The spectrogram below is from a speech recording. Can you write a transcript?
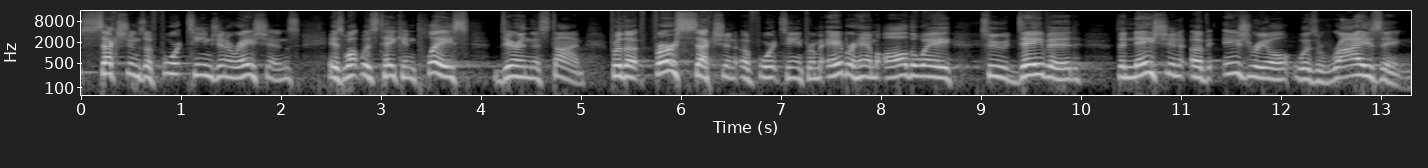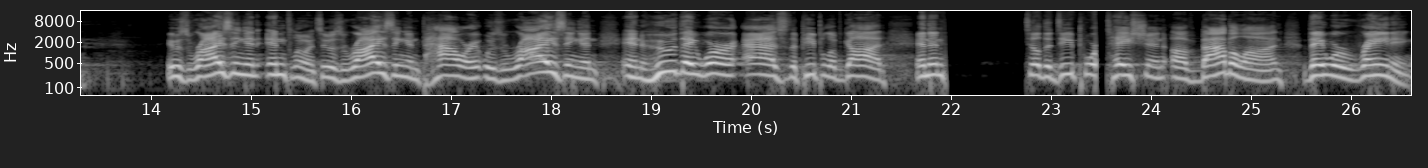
sections of 14 generations is what was taking place during this time. For the first section of 14, from Abraham all the way to David, the nation of Israel was rising. It was rising in influence. It was rising in power. It was rising in, in who they were as the people of God. And then, till the deportation of Babylon, they were reigning.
